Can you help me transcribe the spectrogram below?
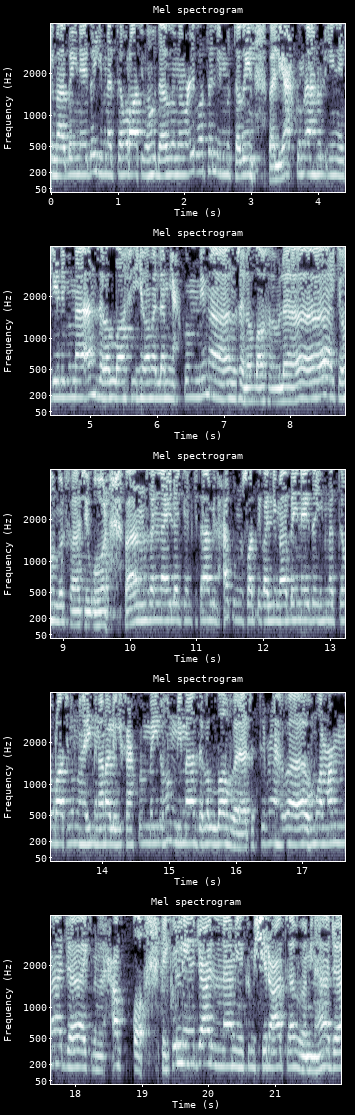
لما بين يديه من التوراة وهدى وموعظة للمتقين فليحكم أهل الإنجيل بما أنزل الله فيه ومن لم يحكم بما أنزل الله فأولئك هم الفاسقون فأنزلنا إليك الكتاب الحق مصدقا لما بين يديه من التوراة ومهيمنا عليه فاحكم بينهم بما أنزل الله ولا تتبع أهواءهم وعما جاءك من الحق لكل جعلنا منكم شرعة ومنهاجا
